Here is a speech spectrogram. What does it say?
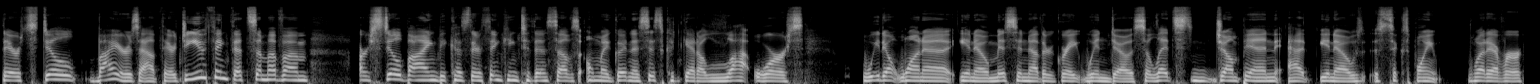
there's still buyers out there. Do you think that some of them are still buying because they're thinking to themselves, oh my goodness, this could get a lot worse? We don't want to, you know, miss another great window. So let's jump in at, you know, six point whatever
